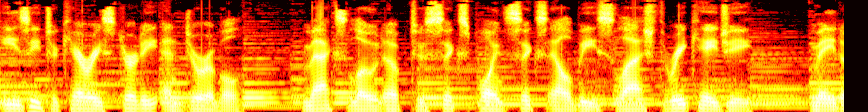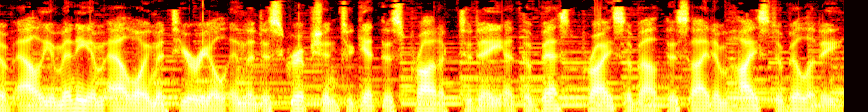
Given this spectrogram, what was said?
easy to carry sturdy and durable, max load up to 6.6 lb 3 kg, made of aluminium alloy material in the description to get this product today at the best price about this item. High stability,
